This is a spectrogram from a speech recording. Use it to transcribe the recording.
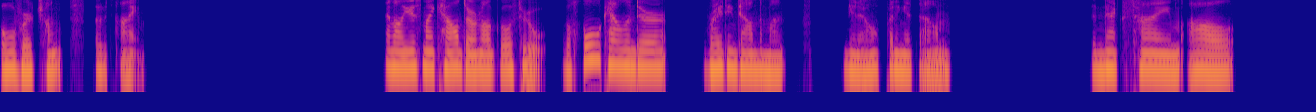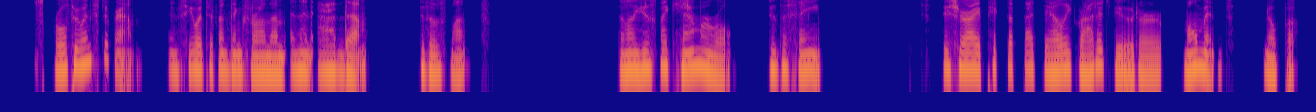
over chunks of time. And I'll use my calendar and I'll go through the whole calendar, writing down the months, you know, putting it down. The next time I'll scroll through Instagram and see what different things are on them and then add them to those months. Then I'll use my camera roll, do the same. This year I picked up that daily gratitude or moment notebook.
